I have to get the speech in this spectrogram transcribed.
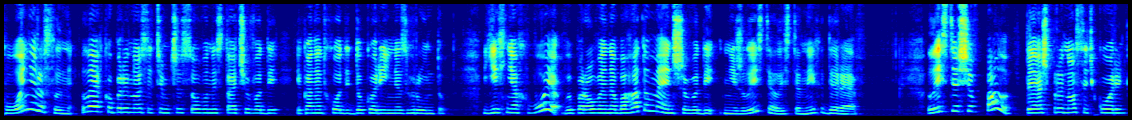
Хвойні рослини легко переносять тимчасову нестачу води, яка надходить до коріння з ґрунту. Їхня хвоя випаровує набагато менше води, ніж листя листяних дерев. Листя, що впало, теж приносить корінь.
